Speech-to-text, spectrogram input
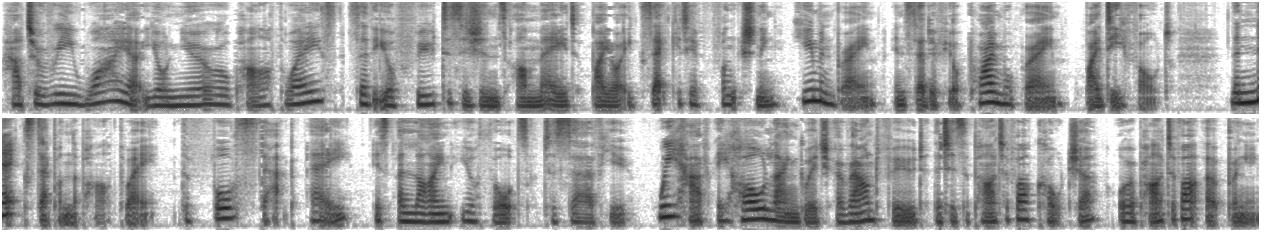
how to rewire your neural pathways so that your food decisions are made by your executive functioning human brain instead of your primal brain by default. The next step on the pathway, the fourth step, A, is align your thoughts to serve you. We have a whole language around food that is a part of our culture or a part of our upbringing.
